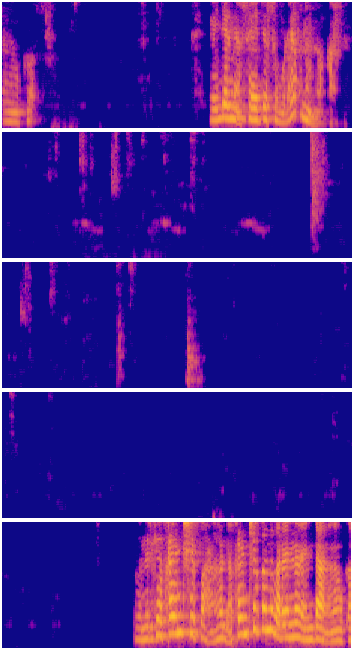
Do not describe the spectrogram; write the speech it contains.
നമുക്ക് ഏഞ്ചൽ മെസ്സേജസ് കൂടെ ഒന്ന് നോക്കാം. വന്നിരിക്കുന്ന ഫ്രണ്ട്ഷിപ്പാണ് കണ്ടോ? ഫ്രണ്ട്ഷിപ്പ് എന്ന് പറയുന്നത് എന്താണ്? നമുക്ക്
